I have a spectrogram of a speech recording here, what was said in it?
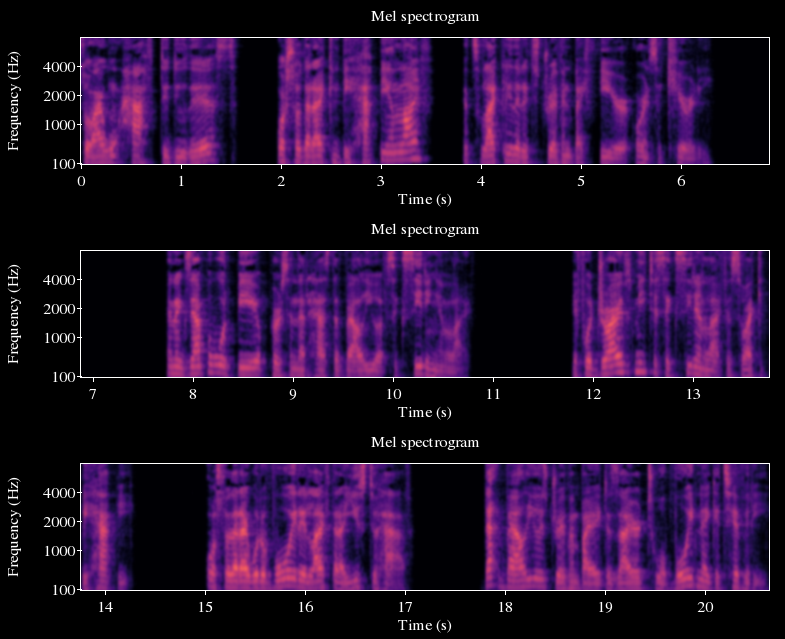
so I won't have to do this, or so that I can be happy in life, it's likely that it's driven by fear or insecurity. An example would be a person that has the value of succeeding in life. If what drives me to succeed in life is so I could be happy, or so that I would avoid a life that I used to have, that value is driven by a desire to avoid negativity,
